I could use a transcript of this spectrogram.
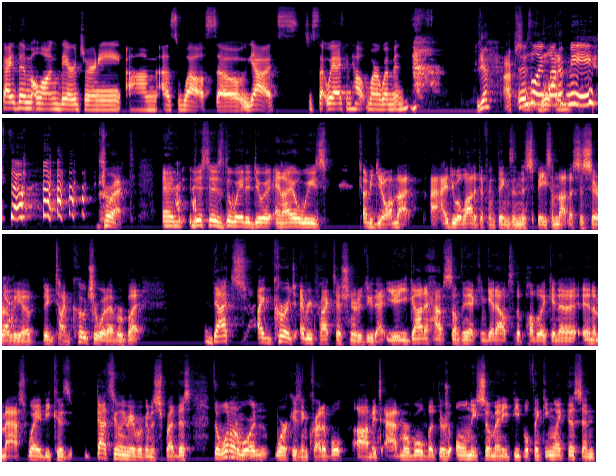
guide them along their journey um, as well. So yeah, it's just that way I can help more women. Yeah, absolutely. There's only well, one of me, so correct. And this is the way to do it. And I always, I mean, you know, I'm not. I do a lot of different things in this space. I'm not necessarily yeah. a big time coach or whatever, but that's I encourage every practitioner to do that. You you got to have something that can get out to the public in a in a mass way because that's the only way we're going to spread this. The one on one work is incredible. Um, it's admirable, but there's only so many people thinking like this, and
